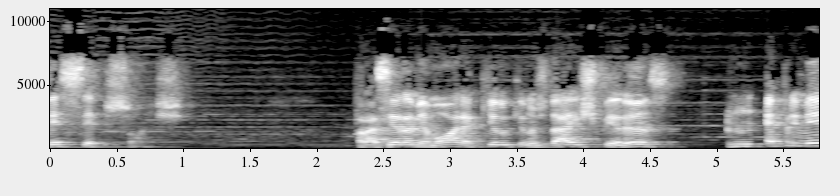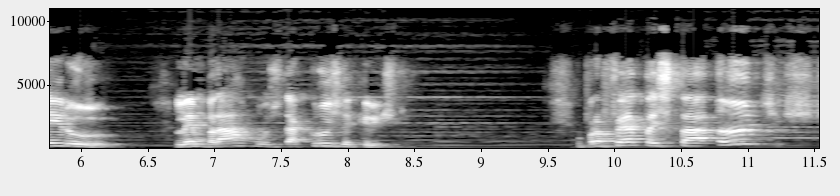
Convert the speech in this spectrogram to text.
decepções. Trazer à memória aquilo que nos dá esperança é primeiro lembrarmos da cruz de Cristo. O profeta está antes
